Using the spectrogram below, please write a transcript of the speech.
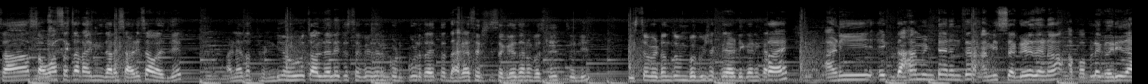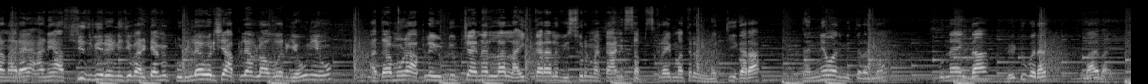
सहा सव्वा सहाचा टायमिंग झाला साडेसहा वाजले आणि आता थंडी हळू चालू झाली तर सगळेजण कुडकुडत आहेत तर धागासरशी सगळेजण बसलेत चुली इथं भेटून तुम्ही बघू शकता या ठिकाणी काय आहे. आणि एक दहा मिनिटानंतर आम्ही सगळेजण आपापल्या घरी जाणार आहे आणि अशीच बिर्याणीची पार्टी आम्ही पुढल्या वर्षी आपल्या ब्लॉगवर घेऊन येऊ. त्यामुळे आपल्या युट्यूब चॅनलला लाईक करायला विसरू नका आणि सबस्क्राईब मात्र नक्की करा. धन्यवाद मित्रांनो. पुन्हा एकदा भेटू परत. बाय बाय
